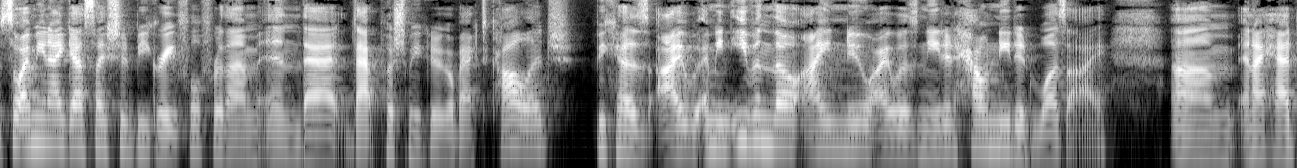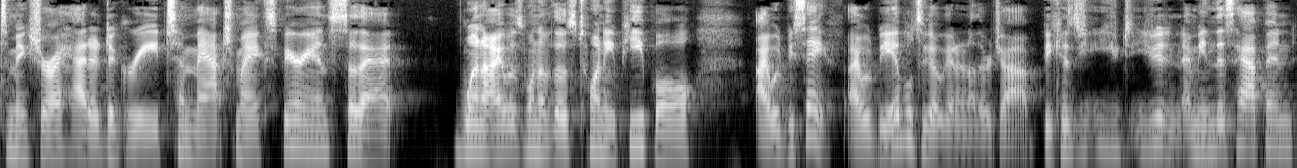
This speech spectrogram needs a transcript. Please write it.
So, I mean, I guess I should be grateful for them and that that pushed me to go back to college because I, I mean, even though I knew I was needed, how needed was I? Um, and I had to make sure I had a degree to match my experience so that when I was one of those 20 people, I would be safe. I would be able to go get another job because you, you, you didn't. I mean, this happened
